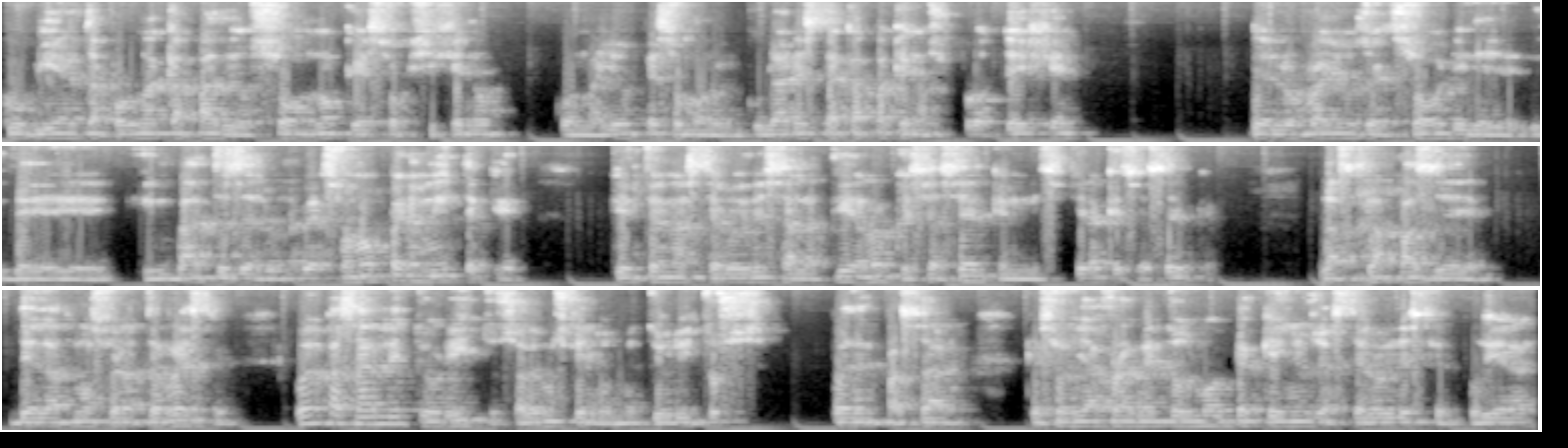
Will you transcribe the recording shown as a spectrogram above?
cubierta por una capa de ozono, que es oxígeno con mayor peso molecular, esta capa que nos protege de los rayos del sol y de, embates del universo, no permite que, entren asteroides a la Tierra que se acerquen, ni siquiera que se acerquen las capas de, de la atmósfera terrestre. Pueden pasar meteoritos, sabemos que los meteoritos pueden pasar, que son ya fragmentos muy pequeños de asteroides que pudieran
